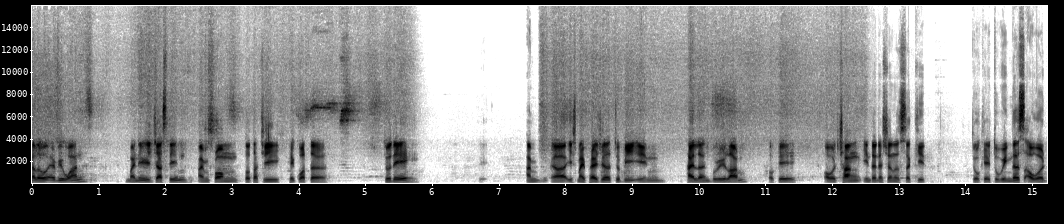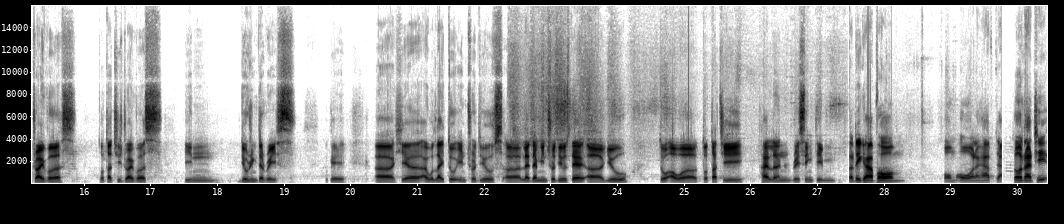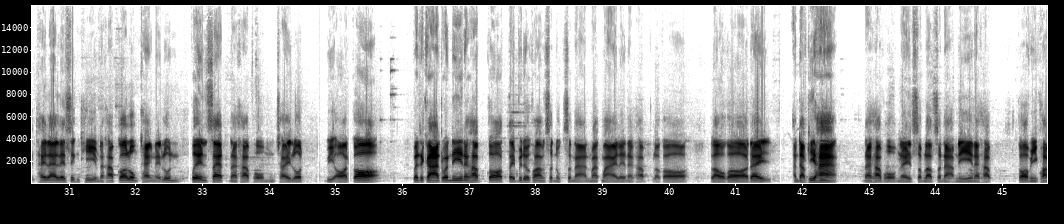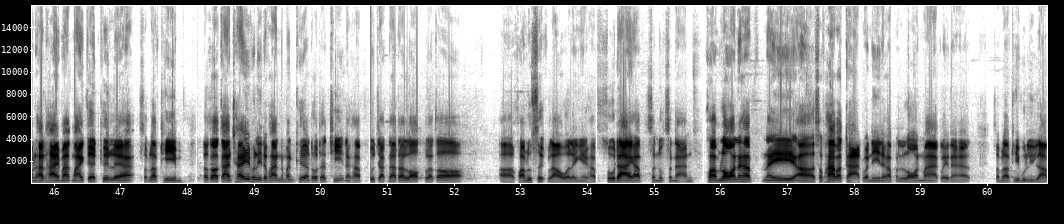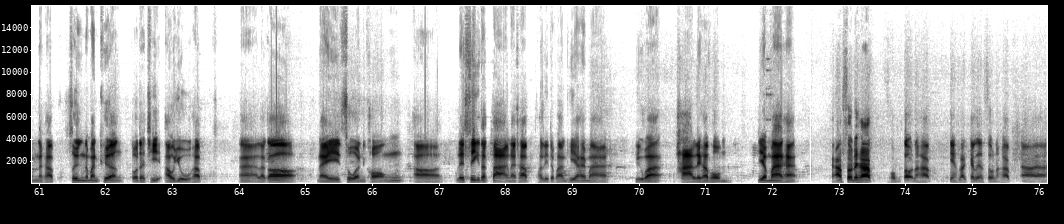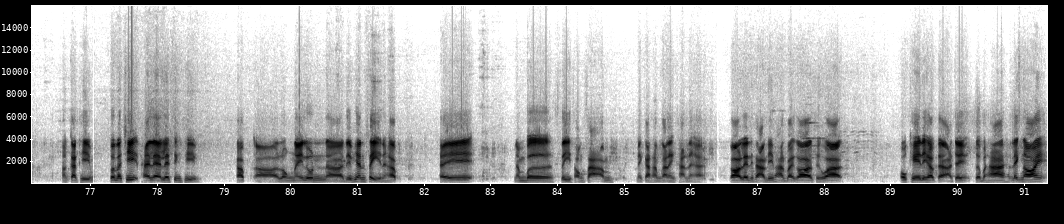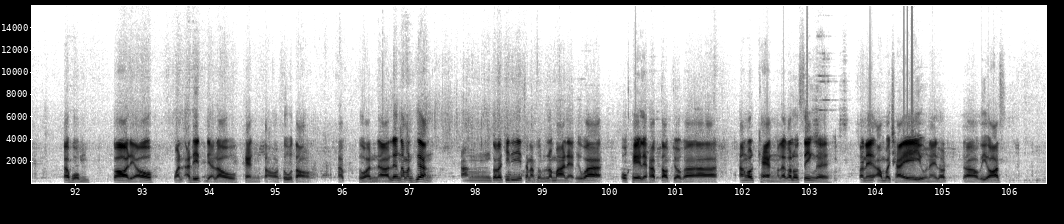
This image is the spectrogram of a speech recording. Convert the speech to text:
Hello, everyone. My name is Justin. I'm from Totachi headquarters. Today, I'm, uh, it's my pleasure to be in Thailand, Buriram, okay, our Chang International Circuit, to, okay, to witness our drivers, Totachi drivers, in during the race. Okay, uh, here I would like to introduce, uh, let them introduce their, uh, you to our Totachi Thailand racing team. สวัสดีครับผม ผมโอนะครับ จาก โตนาชิไทยแลนด์เลสซิ่งทีมนะครับ ก็ลงแข่งในรุ่นเปิ้ลแซดนะครับผมใช้รถ v ีออสก็บรรยากาศวันนี้นะครับ ก็เต็มไปด้วยความสนุกสนานมากมายเลยนะครับ แล้วก็เราก็ได้อันดับที่ 5 นะครับผมในสำหรับสนามนี้นะครับ ก็มีความท้าทายมากมายเกิดขึ้นเลยฮะสำหรับทีม แล้วก็การใช้ผลิตภัณฑ์น้ำมันเครื่องโตทาชินะครับดูจาก Data Log แล้วก็ ความรู้สึกเราอะไรเงี้ยครับสู้ได้ครับสนุกสนาน ความร้อนนะครับในสภาพอากาศวันนี้นะครับมันร้อนมากเลยนะฮะสำหรับที่บุรีรัมย์นะครับซึ่งน้ำมันเครื่องโตทาชิเอาอยู่ครับอ่าแล้วก็ในส่วนของเลสซิ่งต่างๆนะครับผลิตภัณฑ์ที่ให้มาถือว่าผ่านเลยครับผมเยี่ยมมากฮะครับสวัสดีครับ ผมโตะนะครับเกียงศักดิ์เจริญสุขนะครับอ่าสังกัดทีมโตลชิไทยแลนด์เลสซิ่งทีมครับอ่าลงในรุ่นดิวิชั่น4นะครับ ใช้นัมเบอร์ 423 ในการทำการแข่งขันนะฮะก็เลนที่ 3 ที่ผ่านไปก็ถือว่า โอเคดีครับ แต่อาจจะเกิดปัญหาเล็กน้อยครับผมก็เดี๋ยววันอาทิตย์เดี๋ยวเราแข่งต่อสู้ต่อครับ ส่วนเรื่องน้ำมันเครื่องทางโตลชิที่สนับสนุนเรามาเนี่ยถือว่าโอเคเลยครับตอบโจทย์กับทั้งรถแข่งแล้วก็รถซิ่งเลย ตอนนี้เอามาใช้อยู่ในรถวีออส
